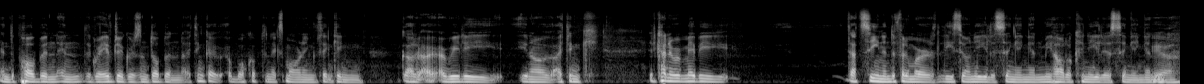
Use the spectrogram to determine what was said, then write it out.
in the pub in, in the Gravediggers in Dublin, I think I, I woke up the next morning thinking, God, I, I really, you know, I think it kind of maybe that scene in the film where Lisa O'Neill is singing and Michal O'Keneal is singing and yeah,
